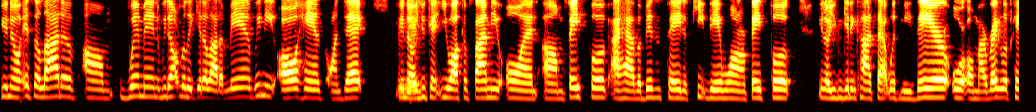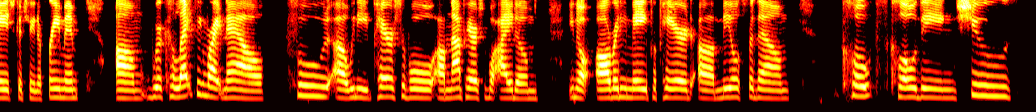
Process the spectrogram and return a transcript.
You know, it's a lot of um, women. We don't really get a lot of men. We need all hands on deck. You know, mm-hmm. you can you all can find me on um, Facebook. I have a business page. It's Keep VA Warm on Facebook. You know, you can get in contact with me there or on my regular page, Katrinia Freeman. Um, we're collecting right now food. Uh, we need perishable, um, non-perishable items. You know, already made, prepared uh, meals for them, coats, clothing, shoes,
